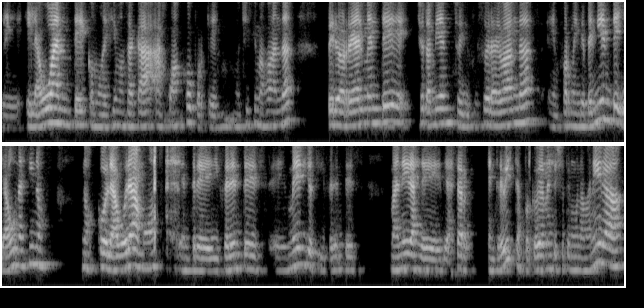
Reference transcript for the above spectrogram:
eh, el aguante, como decimos acá, a Juanjo, porque es muchísimas bandas, pero realmente yo también soy difusora de bandas en forma independiente y aún así nos, nos colaboramos entre diferentes medios y diferentes maneras de, de hacer entrevistas, porque obviamente yo tengo una manera,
